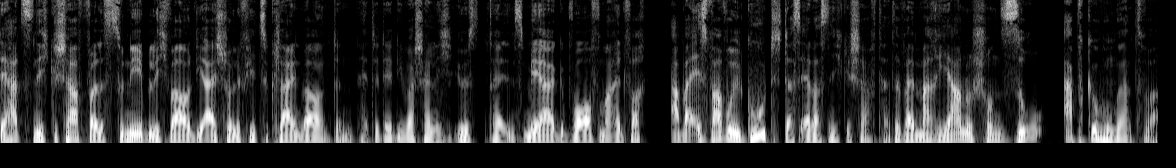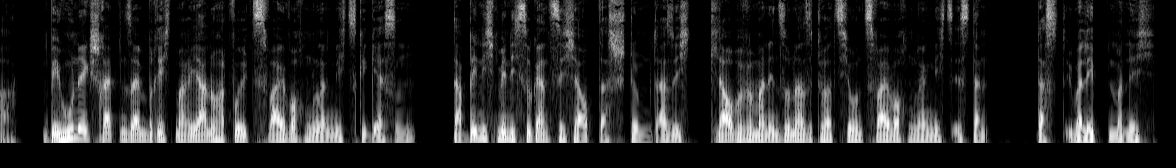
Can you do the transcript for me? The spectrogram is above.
Der hat es nicht geschafft, weil es zu neblig war und die Eisscholle viel zu klein war und dann hätte der die wahrscheinlich höchstenteils ins Meer geworfen einfach. Aber es war wohl gut, dass er das nicht geschafft hatte, weil Mariano schon so abgehungert war. Behunek schreibt in seinem Bericht, Mariano hat wohl zwei Wochen lang nichts gegessen. Da bin ich mir nicht so ganz sicher, ob das stimmt. Also ich glaube, wenn man in so einer Situation zwei Wochen lang nichts isst, dann das überlebt man nicht.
